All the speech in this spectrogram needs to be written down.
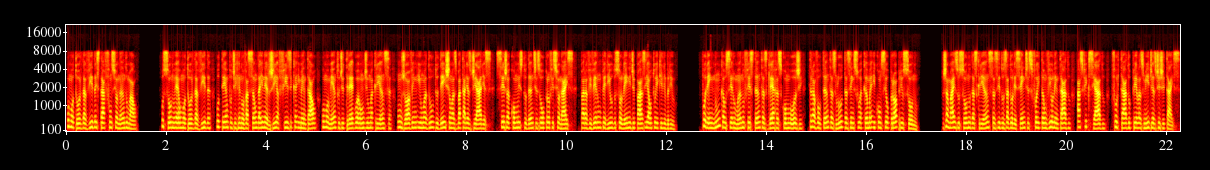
O motor da vida está funcionando mal. O sono é o motor da vida, o tempo de renovação da energia física e mental, o momento de trégua onde uma criança, um jovem e um adulto deixam as batalhas diárias, seja como estudantes ou profissionais, para viver um período solene de paz e autoequilíbrio. Porém, nunca o ser humano fez tantas guerras como hoje, travou tantas lutas em sua cama e com seu próprio sono. Jamais o sono das crianças e dos adolescentes foi tão violentado, asfixiado, furtado pelas mídias digitais.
